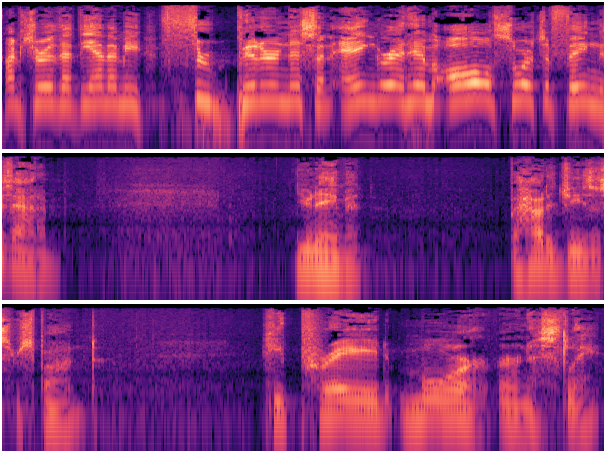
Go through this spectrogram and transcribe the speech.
I'm sure that the enemy threw bitterness and anger at him, all sorts of things at him. You name it. But how did Jesus respond? He prayed more earnestly.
